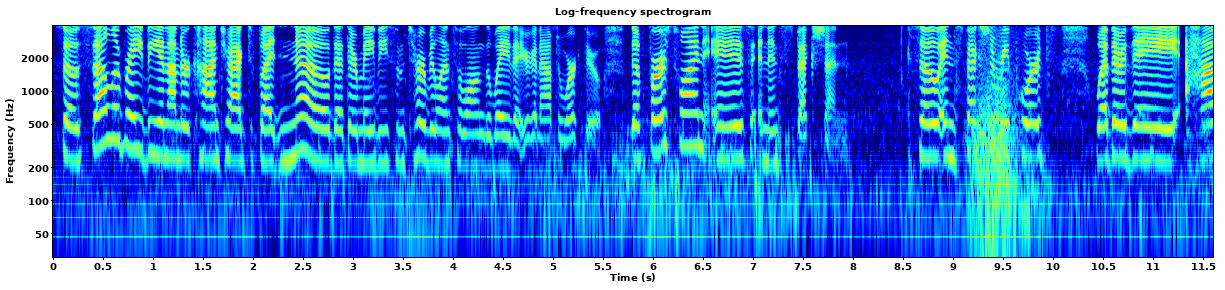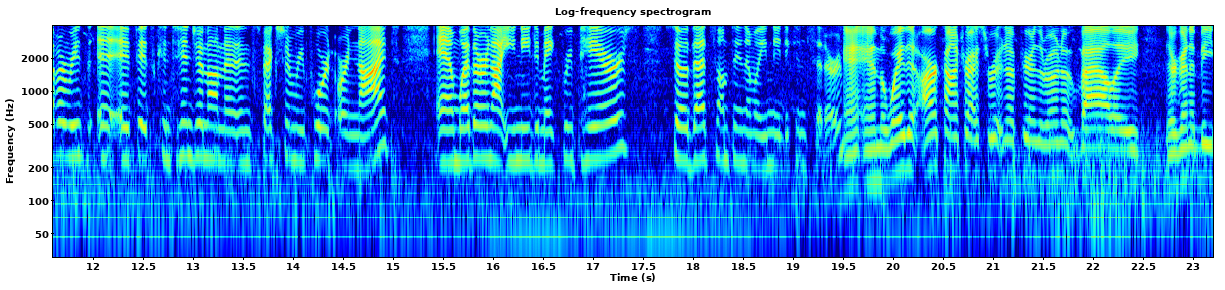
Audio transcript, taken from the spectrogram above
So celebrate being under contract, but know that there may be some turbulence along the way that you're gonna have to work through. The first one is an inspection. So inspection reports, whether they have a, if it's contingent on an inspection report or not, and whether or not you need to make repairs. So that's something that we need to consider. And, and the way that our contracts are written up here in the Roanoke Valley, they're gonna be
